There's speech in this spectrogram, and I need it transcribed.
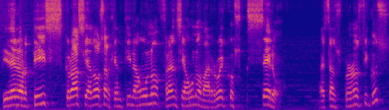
Fidel Ortiz, Croacia 2, Argentina 1, Francia 1, Marruecos 0. Ahí están sus pronósticos.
